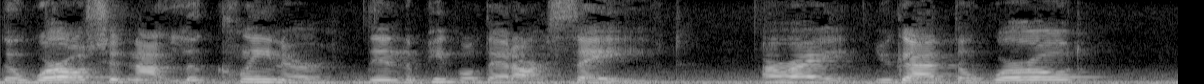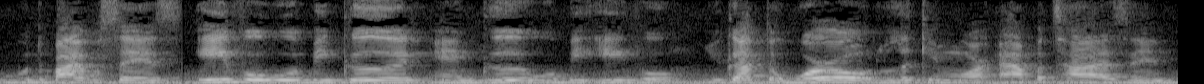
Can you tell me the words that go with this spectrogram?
The world should not look cleaner than the people that are saved. All right. You got the world. The Bible says evil will be good and good will be evil. You got the world looking more appetizing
